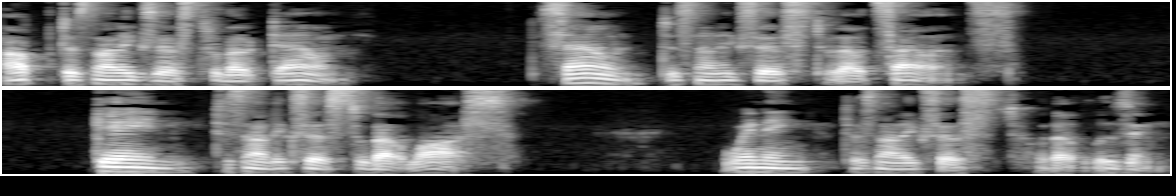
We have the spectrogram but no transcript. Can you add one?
Up does not exist without down. Sound does not exist without silence. Gain does not exist without loss. Winning does not exist without losing.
